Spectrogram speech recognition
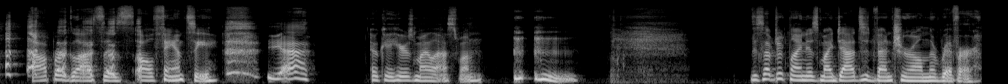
opera glasses, all fancy. Yeah. Okay, here's my last one. the subject line is My Dad's Adventure on the River.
